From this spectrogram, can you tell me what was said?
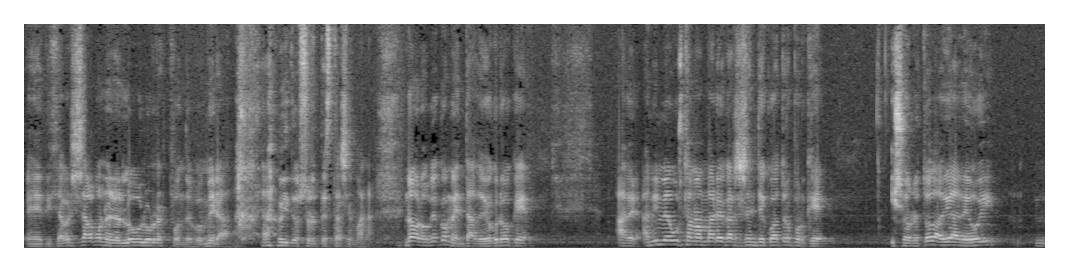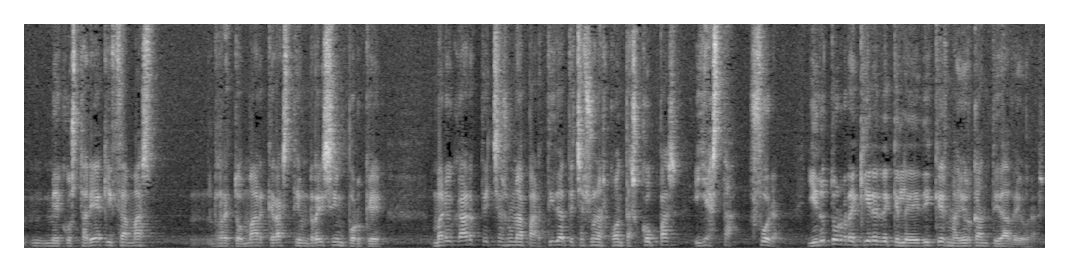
Eh, dice, a ver si salgo en el Slobulus responde. Pues mira, ha habido suerte esta semana. No, lo que he comentado, yo creo que... A ver, a mí me gusta más Mario Kart 64 porque, y sobre todo a día de hoy, me costaría quizá más retomar Crash Team Racing porque Mario Kart te echas una partida, te echas unas cuantas copas y ya está, fuera. Y el otro requiere de que le dediques mayor cantidad de horas.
